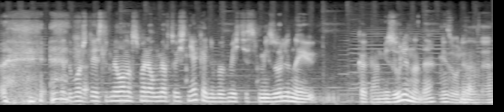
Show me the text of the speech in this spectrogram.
Я думаю, что если бы Милонов смотрел «Мертвый снег», они бы вместе с Мизулиной... Как она, Мизулина, да? Мизулина, да.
